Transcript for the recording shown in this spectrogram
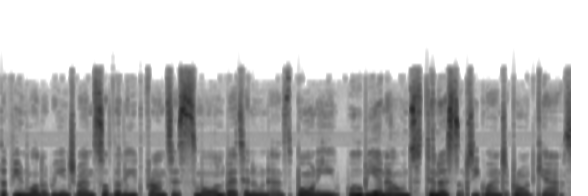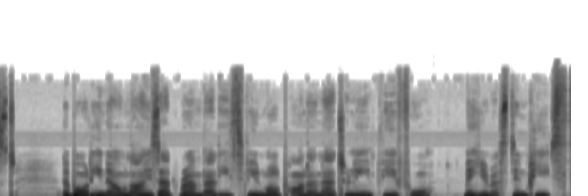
The funeral arrangements of the late Francis Small, better known as Bonnie, will be announced in a subsequent broadcast. The body now lies at Rambali's funeral parlor, Latune, Vieux May he rest in peace.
